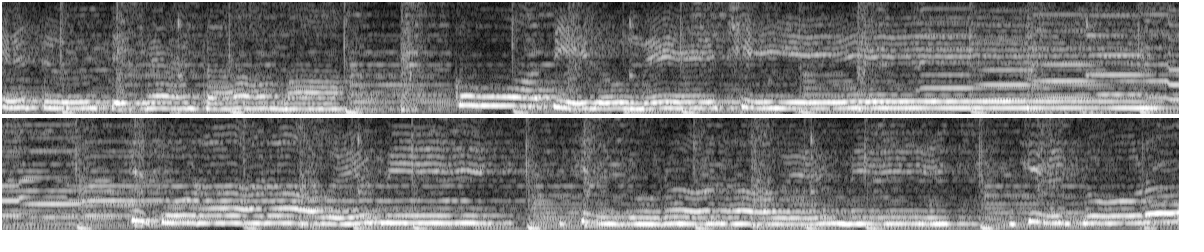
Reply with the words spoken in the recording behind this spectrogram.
ချစ်သူစိတ်ခံတာမှာကိုဝပြေလုံးနဲ့ချစ်ရဲ့ချစ်ဆိုတာရာဝဲမင်းချစ်ဆိုတာရာဝဲမင်းချစ်ဆိုတာ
